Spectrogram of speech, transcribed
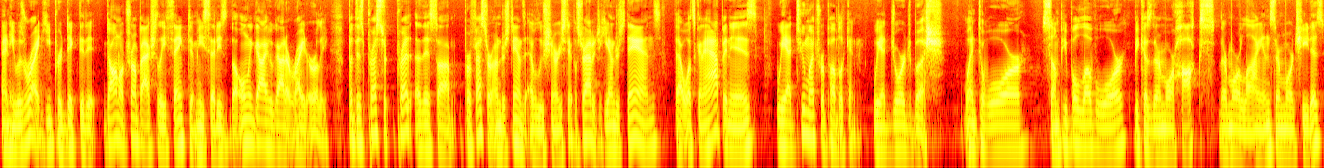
And he was right. He predicted it. Donald Trump actually thanked him. He said he's the only guy who got it right early. But this, pre, uh, this uh, professor understands evolutionary stable strategy. He understands that what's going to happen is we had too much Republican. We had George Bush went to war, some people love war because they're more hawks, they're more lions, they're more cheetahs.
